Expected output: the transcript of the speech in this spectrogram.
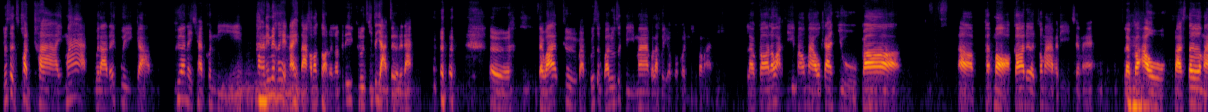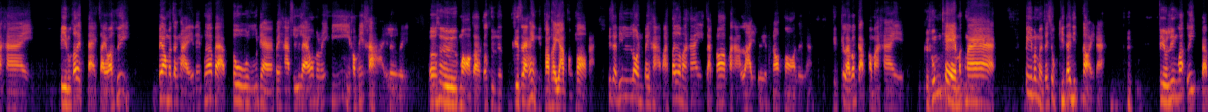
รู้สึกผ่อนคลายมากเวลาได้คุยกับเพื่อนในแชทคนนี้ทางนี้ไม่เคยเห็นหน้าเห็นตาเขามาก่อนเลยเราไม่ได้รู้คิดจะอยากเจอด้วยนะเออ แต่ว่าคือแบบรู้สึกว่ารู้สึกดีมากเวลาคุยกับคนนี้ประมาณนี้ แล้วก็ระหว่างที่เมาเมากันอยู่ก็เอ่อ หมอก็เดินเข้ามาพอดีใช่ไหมแล้วก็เอาปลาสเตอร์มาให้ปีมันก็เลยแปลกใจว่าเฮ้ยไปเอามาจากไหนในเมื่อแบบตูเนี่ยไปหาซื้อแล้วมันไม่มีเขาไม่ขายเลย ก็คือหมอกอะก็คือคือแสดงให้เห็นความพยายามของหมอกอะที่จะดิ้นรนไปหาพลาสเตอร์มาให้จากนอกมหาลัยเลยนอกมอเลยอะคือแล้วก็กลับเอามาให้ คือทุ่มเทมากๆ ปีมันเหมือนจะฉุกคิดได้นิดหน่อยนะ feeling ว่าเอ้ยแบบ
